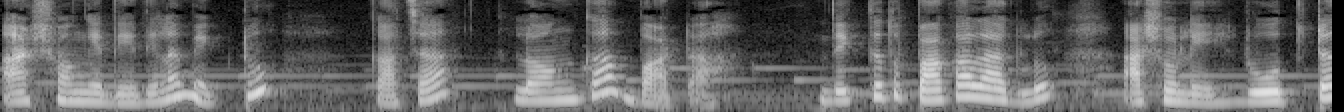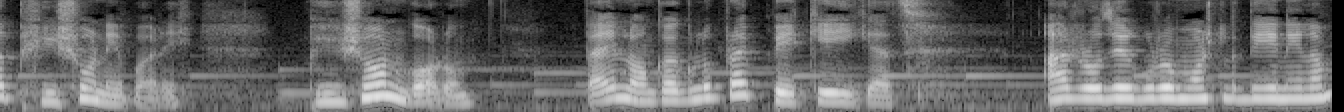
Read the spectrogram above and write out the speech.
আর সঙ্গে দিয়ে দিলাম একটু কাঁচা লঙ্কা বাটা। দেখতে তো পাকা লাগল। আসলে রোদটা ভীষণ এবারে। ভীষণ গরম। তাই লঙ্কাগুলো প্রায় পেকেই গেছে। আর রোজের গুঁড়ো মশলা দিয়ে নিলাম।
